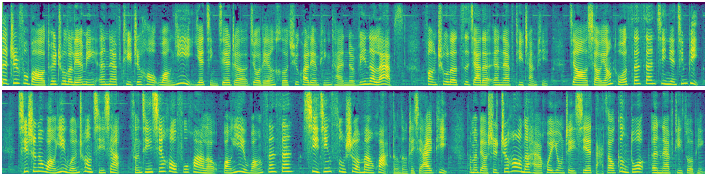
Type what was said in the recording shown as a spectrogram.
在支付宝推出了联名 NFT 之后，网易也紧接着就联合区块链平台 Nirvana Labs 放出了自家的 NFT 产品，叫小羊驼三三纪念金币。其实呢，网易文创旗下曾经先后孵化了网易王三三、戏精宿舍漫画等等这些 IP。他们表示之后呢，还会用这些打造更多 NFT 作品。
